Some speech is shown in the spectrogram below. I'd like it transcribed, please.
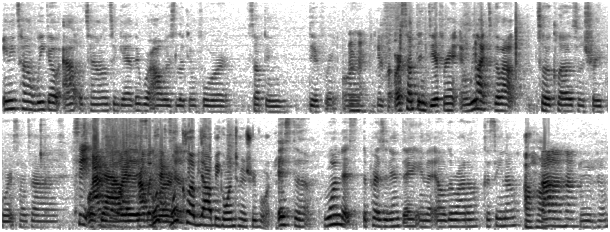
anytime we go out of town together, we're always looking for something different or Mhm. Or something different. And we like to go out to clubs in Shreveport sometimes. See, or I feel like I Dallas, What, what club y'all be going to in Shreveport? It's the one that's the Presidente in the El Dorado Casino. Uh huh. Uh huh. hmm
